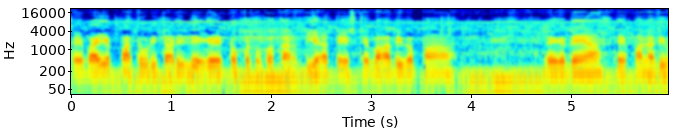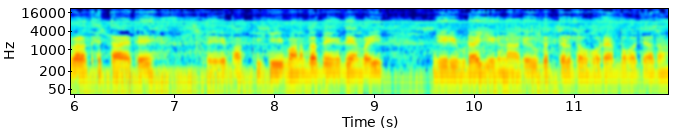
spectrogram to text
ਤੇ ਭਾਈ ਆਪਾਂ ਤੂੜੀ ਤਾੜੀ ਲੈ ਕੇ ਟੁੱਕ ਟੁੱਕ ਕਰਦੀ ਆ, ਤੇ ਇਸ ਤੋਂ ਬਾਅਦ ਹੀ ਆਪਾਂ ਦੇਖਦੇ ਆ, ਤੇ ਆਪਾਂ ਨਦੀ ਵੱਲ ਖੇਤ ਆਏ ਤੇ ਤੇ ਬਾਕੀ ਕੀ ਬਣਦਾ ਦੇਖਦੇ ਆ ਬਾਈ। ਜੀਰੀ ਵਢਾਈਏ ਕਿ ਨਾ ਕਿ ਬੱਦਲ ਤਾਂ ਹੋ ਰਿਹਾ ਬਹੁਤ ਜ਼ਿਆਦਾ।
